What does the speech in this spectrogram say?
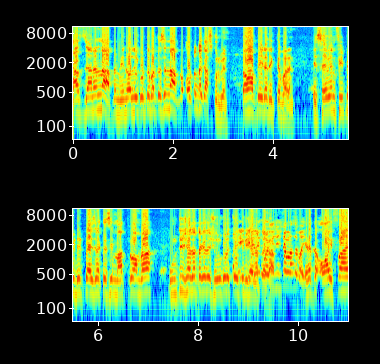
কাজ জানেন না আপনি ম্যানুয়ালি করতে পারতেছেন না আপনি অটোতে কাজ করবেন তাও আপনি এটা দেখতে পারেন। এই সেভেন ফিফটির প্রাইস রাখতেছি মাত্র আমরা উনত্রিশ হাজার টাকা থেকে শুরু করে চৌত্রিশ হাজার টাকা। এটাতে ওয়াইফাই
